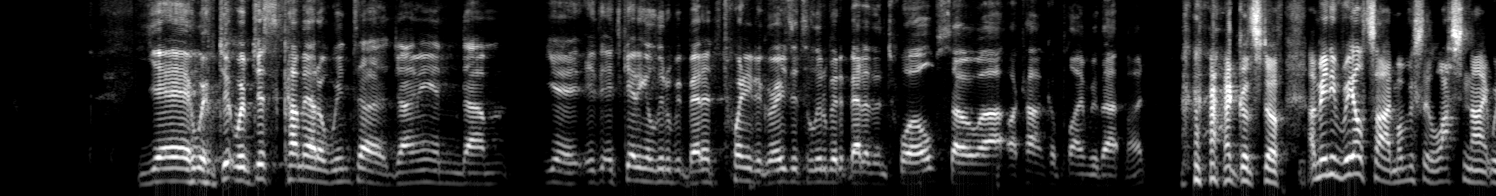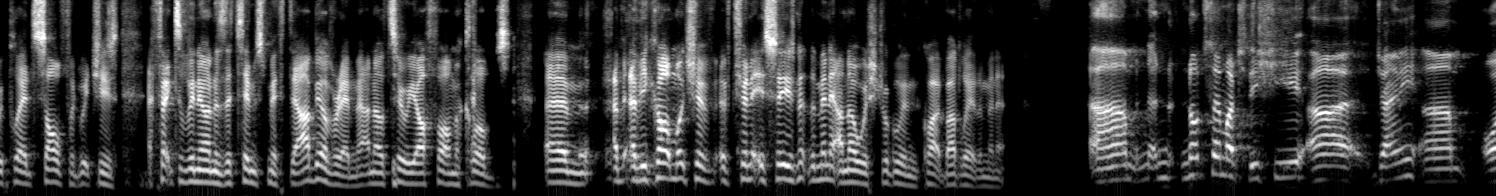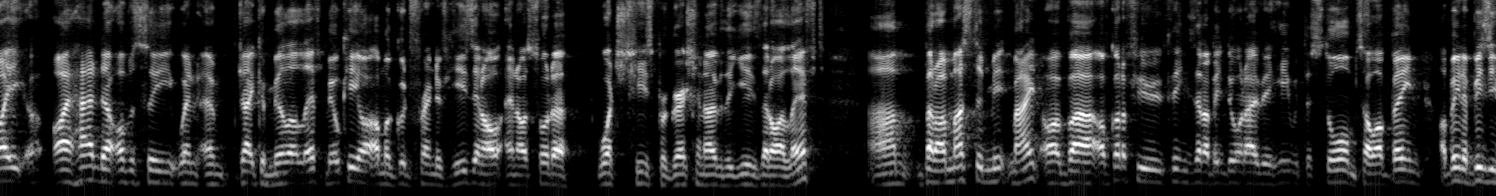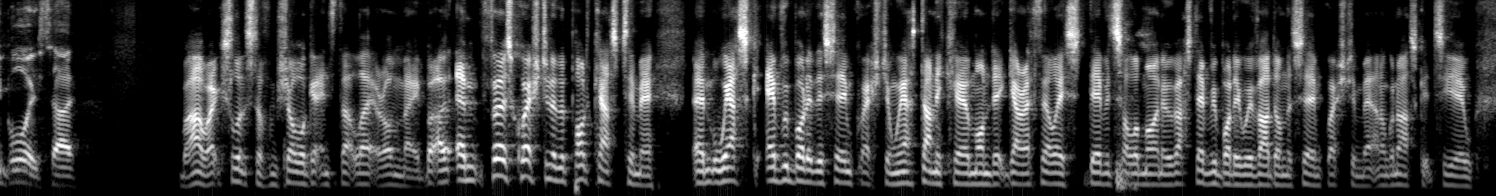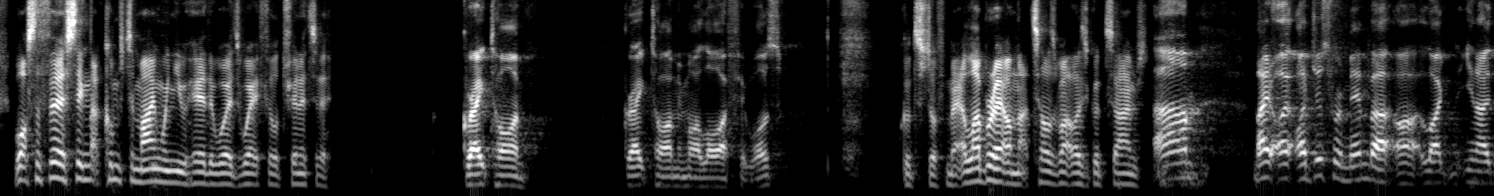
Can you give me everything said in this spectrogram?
Yeah, we've ju- we've just come out of winter, Jamie, and um, yeah, it, it's getting a little bit better. It's 20 degrees. It's a little bit better than 12, so uh, I can't complain with that, mate. Good stuff. I mean, in real time, obviously, last night we played Salford, which is effectively known as the Tim Smith Derby over here. I know two of your former clubs. Um, have, have, you caught much of, of Trinity's season at the minute? I know we're struggling quite badly at the minute. Um, n- not so much this year, uh, Jamie. Um, I I had uh, obviously when um, Jacob Miller left, Milky. I'm a good friend of his, and I and I sort of watched his progression over the years that I left. Um, but I must admit, mate, I've uh, I've got a few things that I've been doing over here with the storm. So I've been I've been a busy boy. So. Wow, excellent stuff. I'm sure we'll get into that later on, mate. But uh, um, first question of the podcast, Timmy. Um, we ask everybody the same question. We asked Danny Kirmond, Gareth Ellis, David Solomon. We've asked everybody we've had on the same question, mate. And I'm going to ask it to you. What's the first thing that comes to mind when you hear the words Wakefield Trinity? Great time. Great time in my life, it was. Good stuff, mate. Elaborate on that. Tell us about those good times. Um, mate, I, I just remember, uh, like you know,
